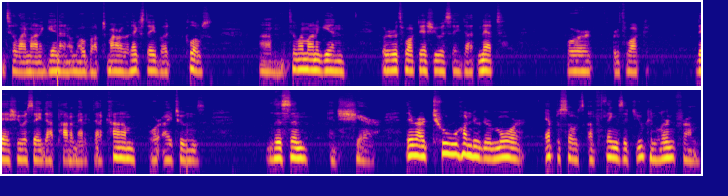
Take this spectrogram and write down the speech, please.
Until I'm on again, I don't know about tomorrow or the next day, but close. Um, until I'm on again, go to earthwalk-usa.net or earthwalk usa.podomatic.com or iTunes. Listen and share. There are 200 or more episodes of things that you can learn from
